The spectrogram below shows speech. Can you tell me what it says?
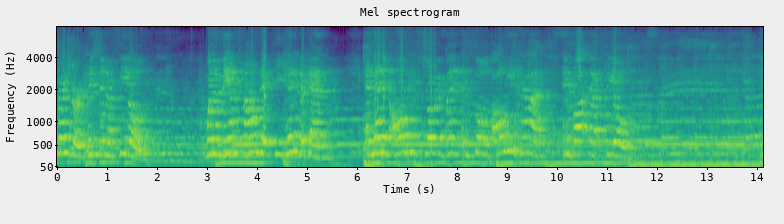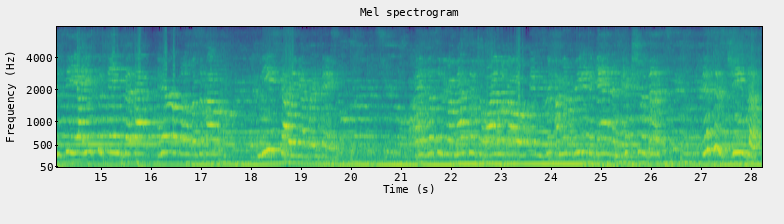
treasure hidden in a field. When a man found it, he hid it again. And then in all his joy went and sold all he had and bought that field. See, I used to think that that parable was about me selling everything. I had listened to a message a while ago, and I'm going to read it again and picture this. This is Jesus.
